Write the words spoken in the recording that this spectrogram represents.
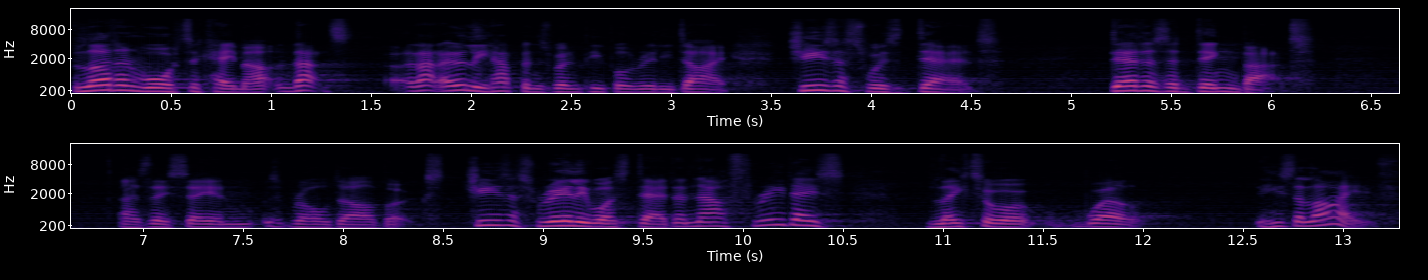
Blood and water came out, and that's, that only happens when people really die. Jesus was dead, dead as a dingbat, as they say in Roald Dahl books. Jesus really was dead, and now, three days later, well, he's alive.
